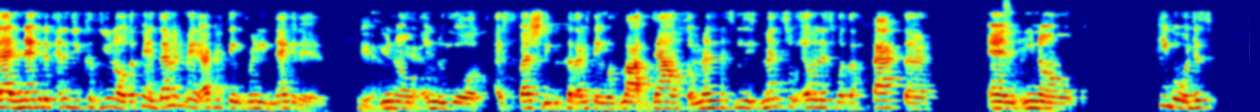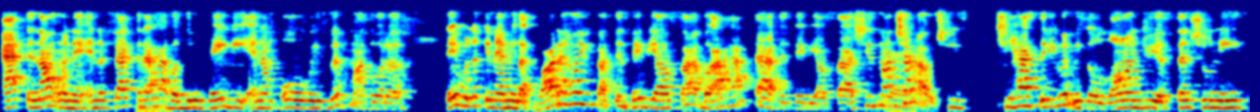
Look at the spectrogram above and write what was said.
that negative energy because you know the pandemic made everything really negative. Yeah, you know, yeah. in New York, especially because everything was locked down. So mentally, mental illness was a factor, and you know, people were just acting out on it. And the fact that I mm-hmm. have a little baby and I'm always with my daughter, they were looking at me like, "Why the hell you got this baby outside?" But I have to have this baby outside. She's my right. child. She's she has to be with me. So laundry, essential needs,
